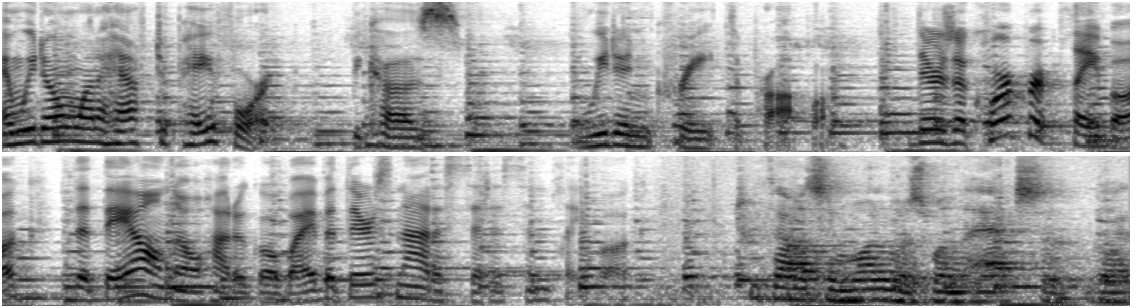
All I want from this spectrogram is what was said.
And we don't want to have to pay for it because we didn't create the problem. There's a corporate playbook that they all know how to go by, but there's not a citizen playbook. 2001 was when the accident, the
